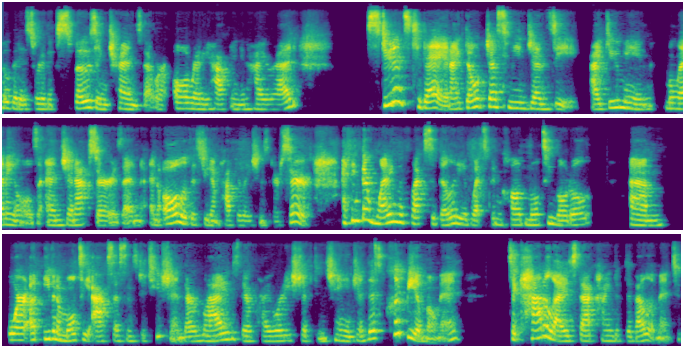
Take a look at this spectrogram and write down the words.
COVID is sort of exposing trends that were already happening in higher ed. Students today, and I don't just mean Gen Z, I do mean millennials and Gen Xers and, and all of the student populations that are served. I think they're wanting the flexibility of what's been called multimodal um, or a, even a multi access institution. Their lives, their priorities shift and change. And this could be a moment to catalyze that kind of development, to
